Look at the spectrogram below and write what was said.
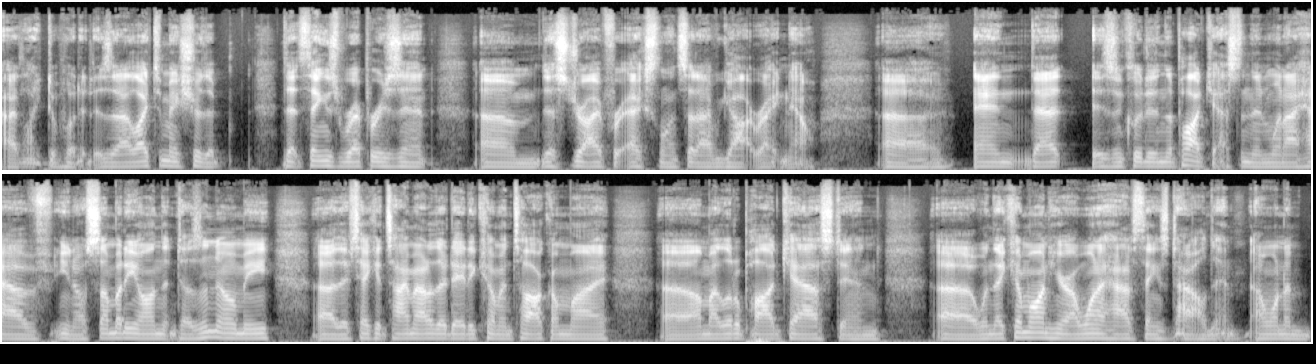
I, would like to put it. Is that I like to make sure that that things represent um, this drive for excellence that I've got right now, uh, and that is included in the podcast. And then when I have you know somebody on that doesn't know me, uh, they've taken time out of their day to come and talk on my uh, on my little podcast, and uh, when they come on here, I want to have things dialed in. I want to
